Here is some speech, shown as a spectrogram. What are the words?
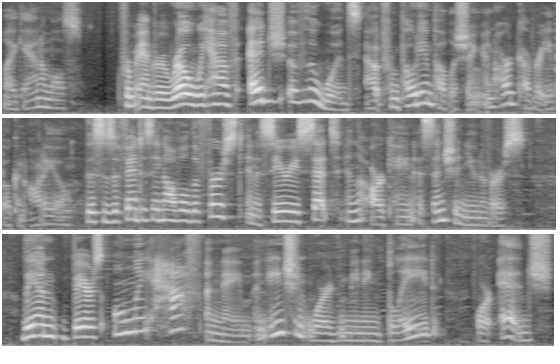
like animals. From Andrew Rowe, we have Edge of the Woods out from Podium Publishing in hardcover, ebook, and audio. This is a fantasy novel, the first in a series set in the Arcane Ascension universe. Lian bears only half a name, an ancient word meaning blade or edge,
